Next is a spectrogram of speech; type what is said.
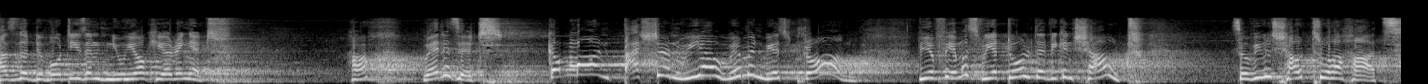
Has the devotees in New York hearing it? Huh? Where is it? Come on, passion. We are women. We are strong. We are famous. We are told that we can shout. So we will shout through our hearts.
